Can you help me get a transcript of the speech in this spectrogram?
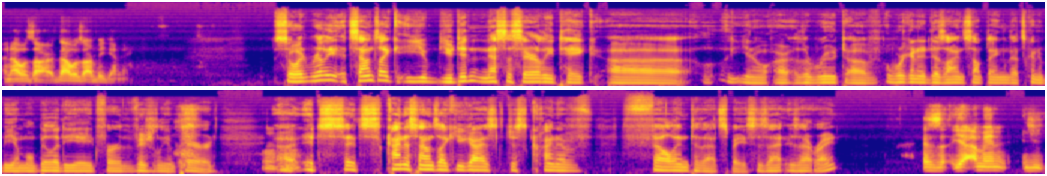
And that was our that was our beginning. So it really it sounds like you you didn't necessarily take uh you know uh, the route of we're going to design something that's going to be a mobility aid for the visually impaired. Uh, it's it's kind of sounds like you guys just kind of fell into that space. Is that is that right? is yeah i mean you,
